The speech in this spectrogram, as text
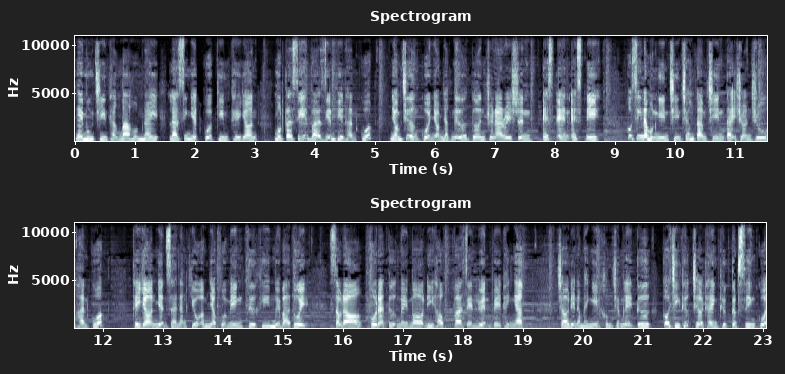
Ngày 9 tháng 3 hôm nay là sinh nhật của Kim Taeyeon, một ca sĩ và diễn viên Hàn Quốc, nhóm trưởng của nhóm nhạc nữ Girl Generation SNSD. Cô sinh năm 1989 tại Jeonju, Hàn Quốc. Taeyeon nhận ra năng khiếu âm nhạc của mình từ khi 13 tuổi. Sau đó, cô đã tự mày mò đi học và rèn luyện về thanh nhạc. Cho đến năm 2004, cô chính thức trở thành thực tập sinh của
